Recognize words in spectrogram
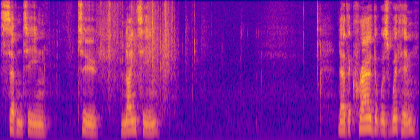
17 to 19. Now the crowd that was with him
